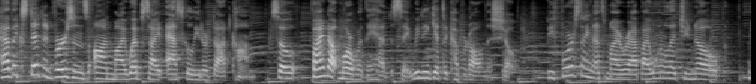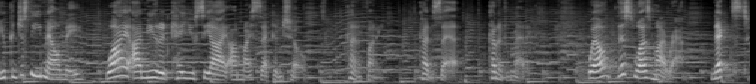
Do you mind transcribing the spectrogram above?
have extended versions on my website, askaleader.com. So find out more what they had to say. We didn't get to cover it all in this show. Before saying that's my wrap, I want to let you know you can just email me why I muted KUCI on my second show. Kind of funny, kind of sad, kind of dramatic. Well, this was my wrap. Next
